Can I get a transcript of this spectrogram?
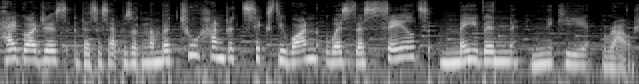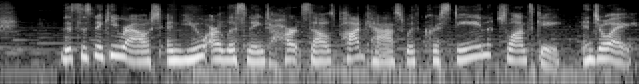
Hi, gorgeous. This is episode number 261 with the sales maven Nikki Rausch. This is Nikki Rausch, and you are listening to Heart Sells podcast with Christine Schlonski. Enjoy.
